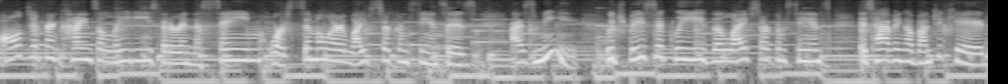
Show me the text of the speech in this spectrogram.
all different kinds of ladies that are in the same or similar life circumstances as me, which basically the life circumstance is having a bunch of kids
